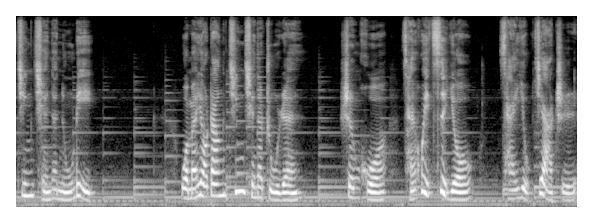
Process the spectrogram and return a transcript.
金钱的奴隶。我们要当金钱的主人，生活才会自由。才有价值。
